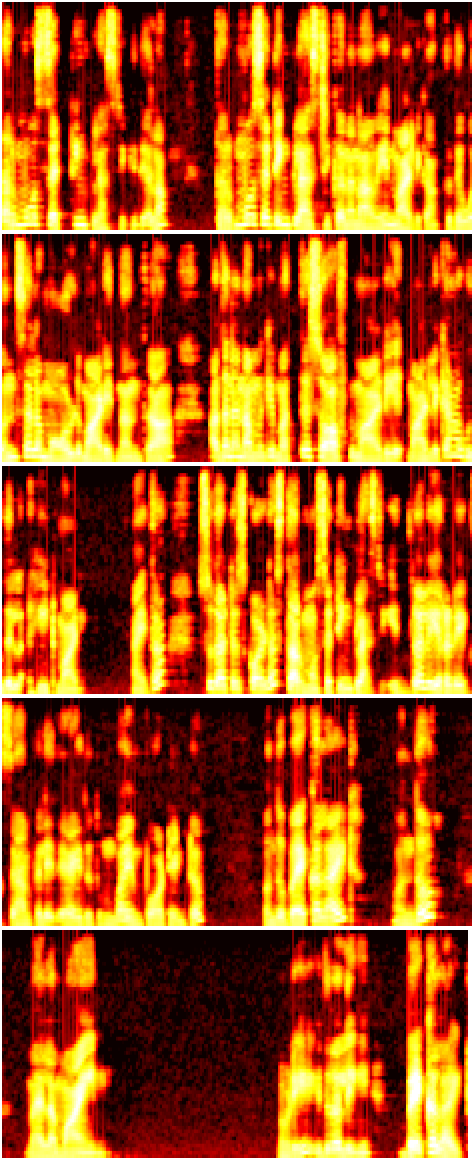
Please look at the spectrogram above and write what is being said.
ಥರ್ಮೋ ಸೆಟ್ಟಿಂಗ್ ಪ್ಲಾಸ್ಟಿಕ್ ಇದೆಯಲ್ಲ? ಥರ್ಮೋ ಪ್ಲಾಸ್ಟಿಕ್ಕನ್ನು ನಾವೇನು ಮಾಡಲಿಕ್ಕೆ ನಾವೇನ್ ಮಾಡ್ಲಿಕ್ಕೆ ಆಗ್ತದೆ ಒಂದ್ಸಲ ಮೌಲ್ಡ್ ಮಾಡಿದ ನಂತರ ಅದನ್ನು ನಮಗೆ ಮತ್ತೆ ಸಾಫ್ಟ್ ಮಾಡಿ, ಮಾಡಲಿಕ್ಕೆ ಆಗೋದಿಲ್ಲ ಹೀಟ್ ಮಾಡಿ. ಆಯಿತಾ? So that is called as thermosetting plastic ಇದರಲ್ಲಿ ಎರಡು ಎಕ್ಸಾಂಪಲ್ ಇದೆ. ಇದು ತುಂಬ ಇಂಪಾರ್ಟೆಂಟ್ ಒಂದು ಬೇಕಲೈಟ್ ಒಂದು ಮೆಲಮೈನ್ ನೋಡಿ, ಇದರಲ್ಲಿ bakelite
